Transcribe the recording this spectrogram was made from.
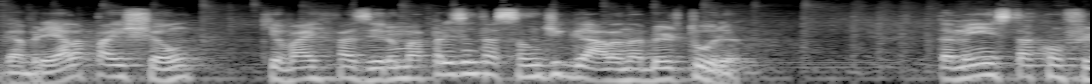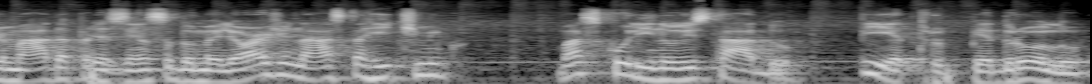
Gabriela Paixão, que vai fazer uma apresentação de gala na abertura. Também está confirmada a presença do melhor ginasta rítmico masculino do estado, Pietro Pedrolo.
